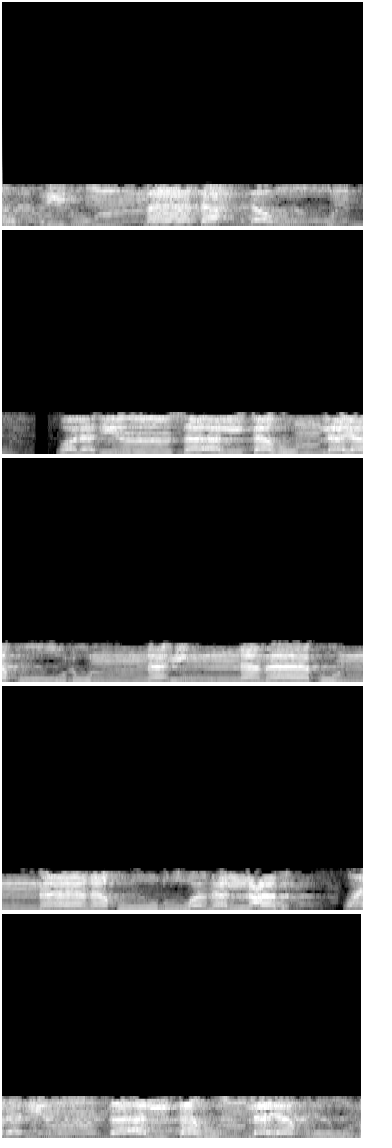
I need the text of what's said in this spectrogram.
مفرد ما تحذرون ولئن سألتهم ليقولن إنما كنا نخوض ونلعب ولئن سألتهم ليقولن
